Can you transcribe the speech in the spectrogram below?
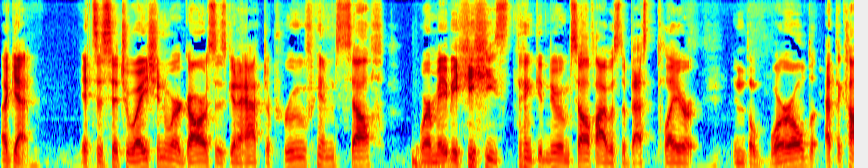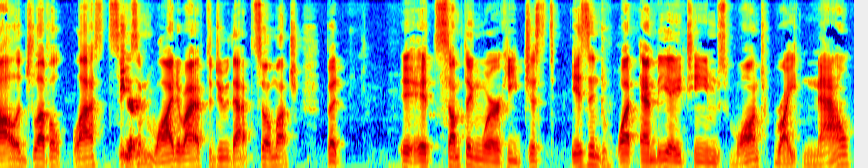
again, it's a situation where Garza is going to have to prove himself. Where maybe he's thinking to himself, "I was the best player in the world at the college level last season. Sure. Why do I have to do that so much? But it's something where he just isn't what NBA teams want right now.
